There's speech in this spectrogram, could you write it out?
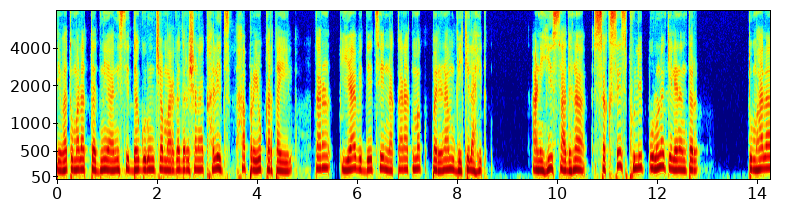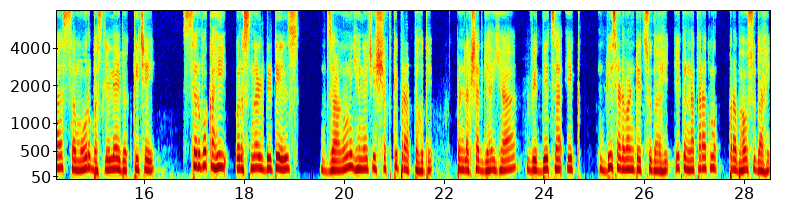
तेव्हा तुम्हाला तज्ज्ञ आणि सिद्ध गुरूंच्या मार्गदर्शनाखालीच हा प्रयोग करता येईल. कारण या विद्येचे नकारात्मक परिणाम देखील आहेत. आणि ही साधना सक्सेसफुली पूर्ण केल्यानंतर तुम्हाला समोर बसलेल्या व्यक्तीचे सर्व काही पर्सनल डिटेल्स जाणून घेण्याची शक्ती प्राप्त होते. पण लक्षात घ्या ह्या विद्येचा एक डिसॲडव्हान्टेजसुद्धा आहे. एक नकारात्मक प्रभावसुद्धा आहे.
